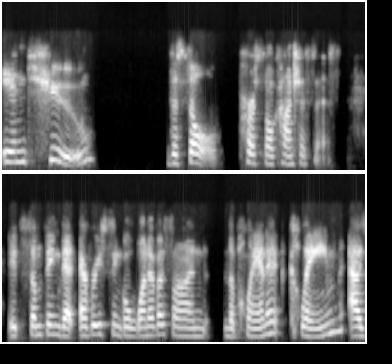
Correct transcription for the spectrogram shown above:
into the soul, personal consciousness. It's something that every single one of us on the planet claim as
